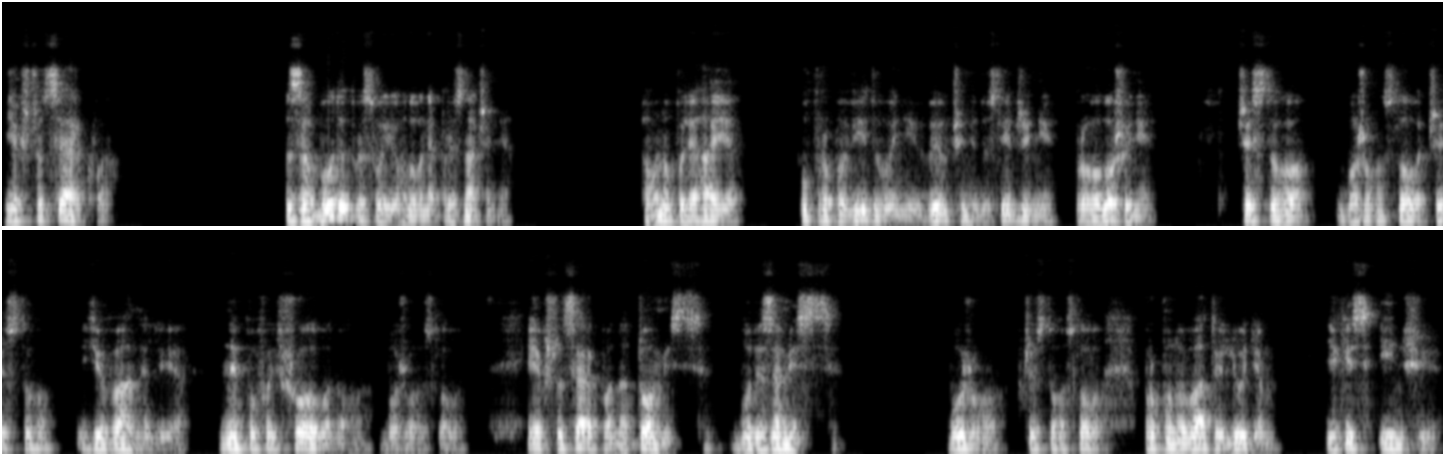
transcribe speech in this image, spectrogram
Якщо церква забуде про своє головне призначення, а воно полягає у проповідуванні, вивченні, дослідженні, проголошенні чистого Божого Слова, чистого Євангелія, непофальшованого Божого Слова. І якщо церква натомість буде замість Божого чистого слова пропонувати людям якісь інші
